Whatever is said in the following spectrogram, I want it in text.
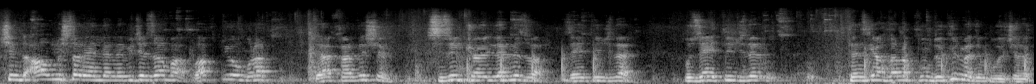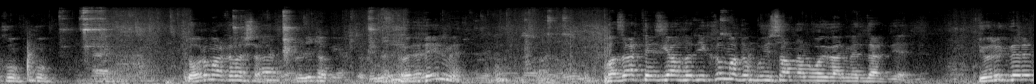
Şimdi almışlar ellerine bir ceza ama bak diyor Murat ya kardeşim sizin köylüleriniz var zeytinciler. Bu zeytincilerin tezgahlarına kum dökülmedi mi bu ilçede? Kum, kum. Doğru mu arkadaşlar? Öyle tabii. Öyle değil mi? Pazar tezgahları yıkılmadı mı bu insanların oy vermediler diye? Yörüklerin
